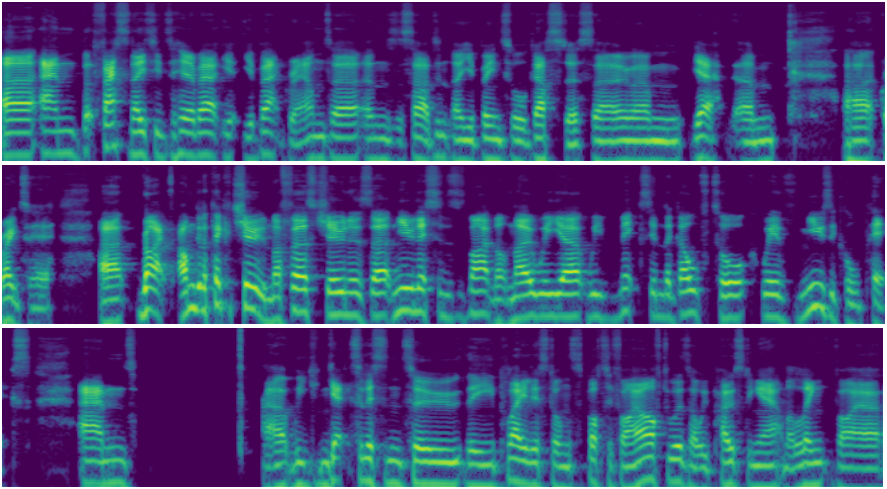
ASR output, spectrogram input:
Uh, and but fascinating to hear about your, your background. Uh, and as I say, I didn't know you'd been to Augusta. So um, yeah, um, uh, great to hear. Uh, right, I'm going to pick a tune. My first tune, as uh, new listeners might not know, we uh, we mix in the golf talk with musical picks, and uh, we can get to listen to the playlist on Spotify afterwards. I'll be posting out on a link via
